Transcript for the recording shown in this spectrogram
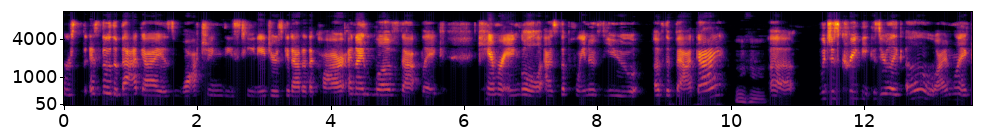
person, as though the bad guy is watching these teenagers get out of the car. And I love that like camera angle as the point of view of the bad guy mm-hmm. uh, which is creepy because you're like, oh, I'm like,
